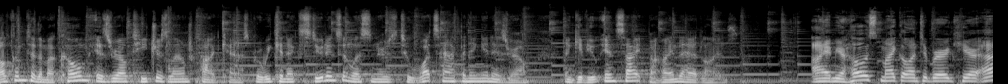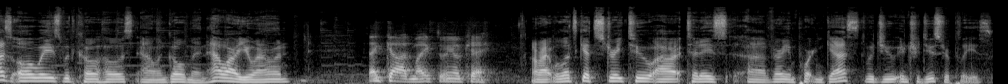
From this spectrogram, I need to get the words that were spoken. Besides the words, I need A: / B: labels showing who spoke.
A: Welcome to the Makom Israel Teachers Lounge podcast, where we connect students and listeners to what's happening in Israel and give you insight behind the headlines.
B: I am your host, Michael Unterberg, here as always with co host Alan Goldman. How are you, Alan?
C: Thank God, Mike. Doing okay.
B: All right, well, let's get straight to our today's uh, very important guest. Would you introduce her, please?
